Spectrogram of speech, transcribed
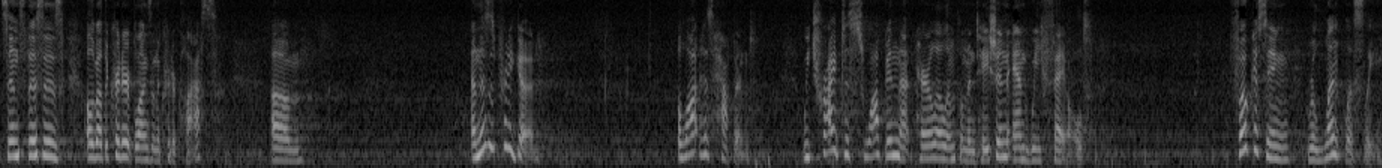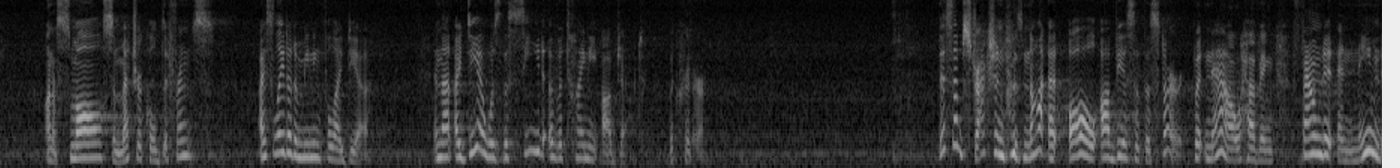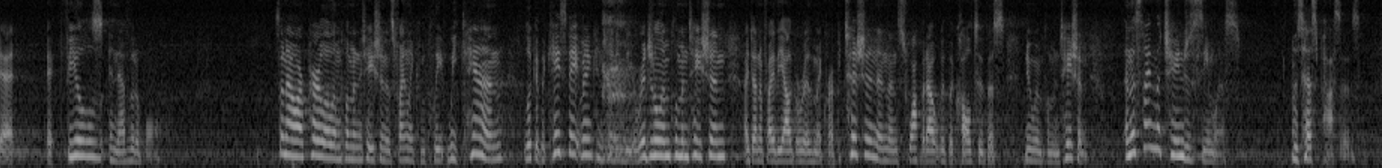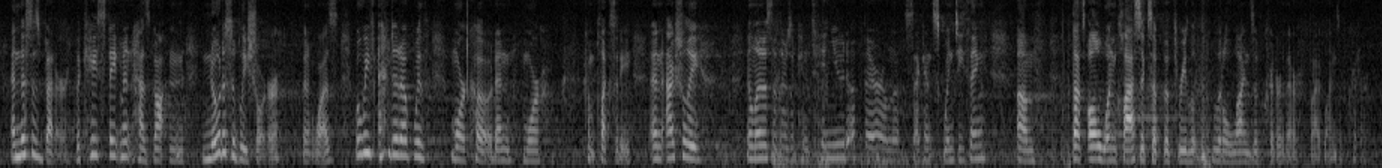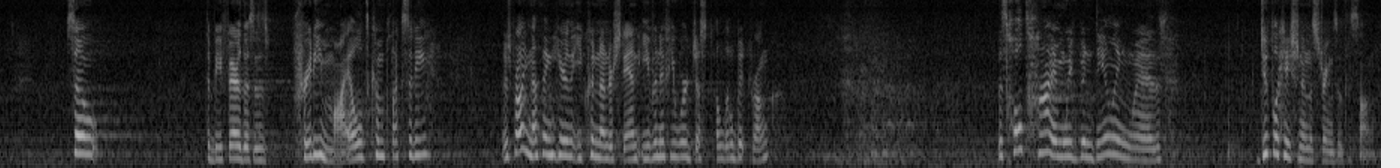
Since this is all about the critter, it belongs in the critter class. Um, and this is pretty good. A lot has happened. We tried to swap in that parallel implementation and we failed. Focusing relentlessly on a small, symmetrical difference isolated a meaningful idea. And that idea was the seed of a tiny object, the critter. This abstraction was not at all obvious at the start, but now, having found it and named it, it feels inevitable. So now our parallel implementation is finally complete. We can look at the case statement containing the original implementation, identify the algorithmic repetition, and then swap it out with the call to this new implementation. And this time the change is seamless. The test passes. And this is better. The case statement has gotten noticeably shorter than it was, but we've ended up with more code and more complexity. And actually, you'll notice that there's a continued up there on the second squinty thing. Um, that's all one class except the three little lines of critter there, five lines of critter. So, to be fair, this is pretty mild complexity. There's probably nothing here that you couldn't understand, even if you were just a little bit drunk. this whole time, we've been dealing with duplication in the strings of the song.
